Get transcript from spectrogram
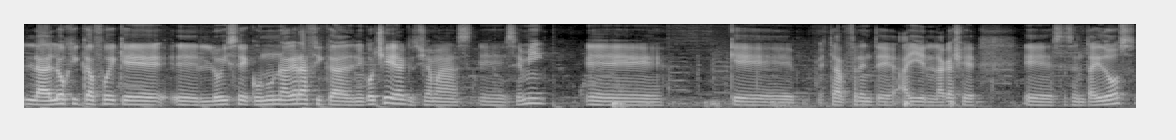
la lógica fue que eh, lo hice con una gráfica de Necochea que se llama eh, Semic, eh, que está frente ahí en la calle eh, 62,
